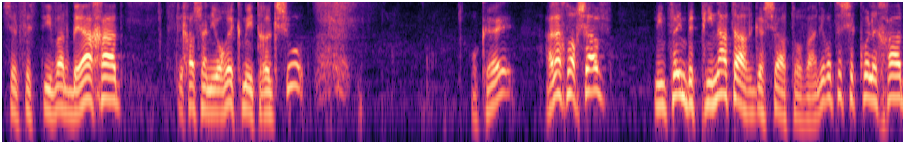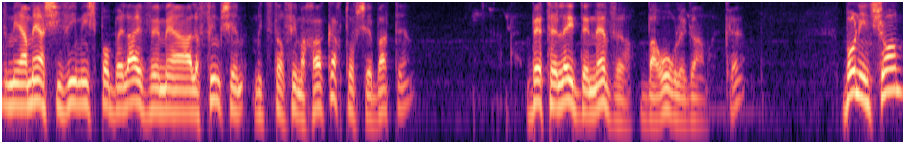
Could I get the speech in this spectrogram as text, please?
של פסטיבל ביחד. סליחה שאני יורק מהתרגשות. אוקיי? אנחנו עכשיו נמצאים בפינת ההרגשה הטובה. אני רוצה שכל אחד מה-170 איש פה בלייב ומהאלפים שמצטרפים אחר כך, טוב שבאתם. better late than never, ברור לגמרי, כן? בואו ננשום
